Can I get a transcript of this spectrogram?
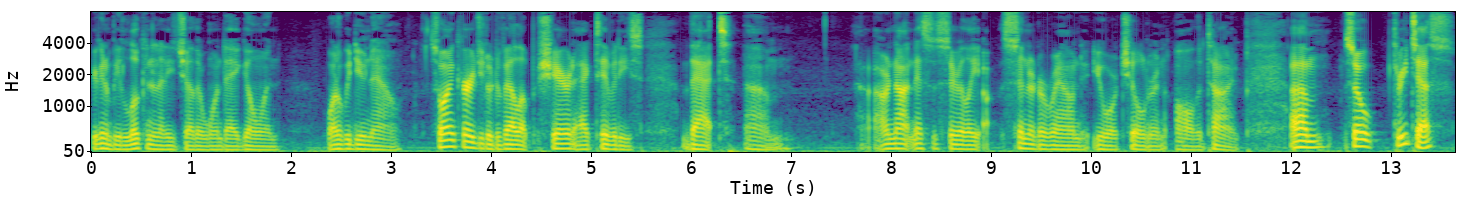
you're going to be looking at each other one day going, What do we do now? So I encourage you to develop shared activities that um, are not necessarily centered around your children all the time. Um, so, three tests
